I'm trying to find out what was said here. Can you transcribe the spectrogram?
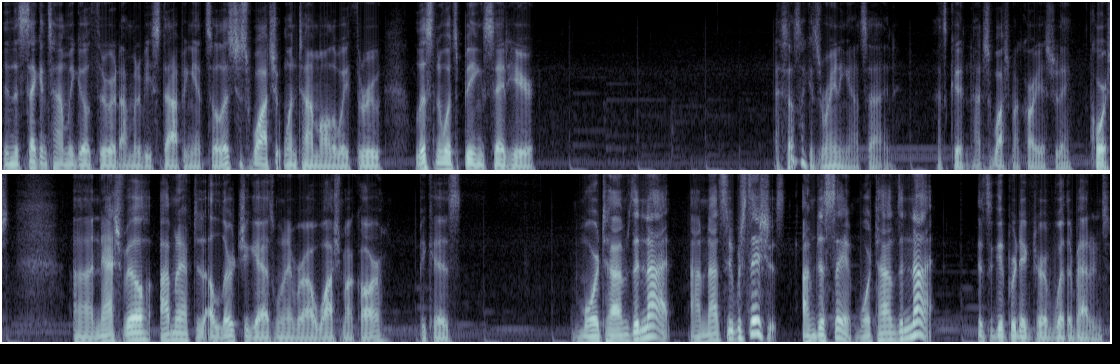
Then the second time we go through it, I'm going to be stopping it. So let's just watch it one time all the way through. Listen to what's being said here. It sounds like it's raining outside. That's good. I just washed my car yesterday. Of course. Uh, Nashville, I'm going to have to alert you guys whenever I wash my car because more times than not, I'm not superstitious. I'm just saying, more times than not, it's a good predictor of weather patterns.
